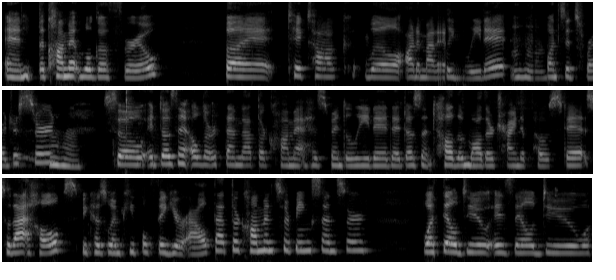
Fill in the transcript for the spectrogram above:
and the comment will go through but TikTok will automatically delete it mm-hmm. once it's registered. Mm-hmm. So it doesn't alert them that their comment has been deleted. It doesn't tell them while they're trying to post it. So that helps because when people figure out that their comments are being censored, what they'll do is they'll do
